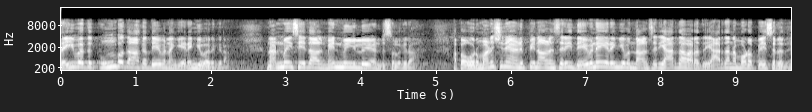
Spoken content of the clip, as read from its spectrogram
செய்வதற்கு முன்பதாக தேவன் அங்கே இறங்கி வருகிறான் நன்மை செய்தால் மேன்மை இல்லையோ என்று சொல்கிறார். அப்போ ஒரு மனுஷனை அனுப்பினாலும் சரி தேவனே இறங்கி வந்தாலும் சரி யார் தான் வர்றது? யார் தான் நம்மோட பேசுறது?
